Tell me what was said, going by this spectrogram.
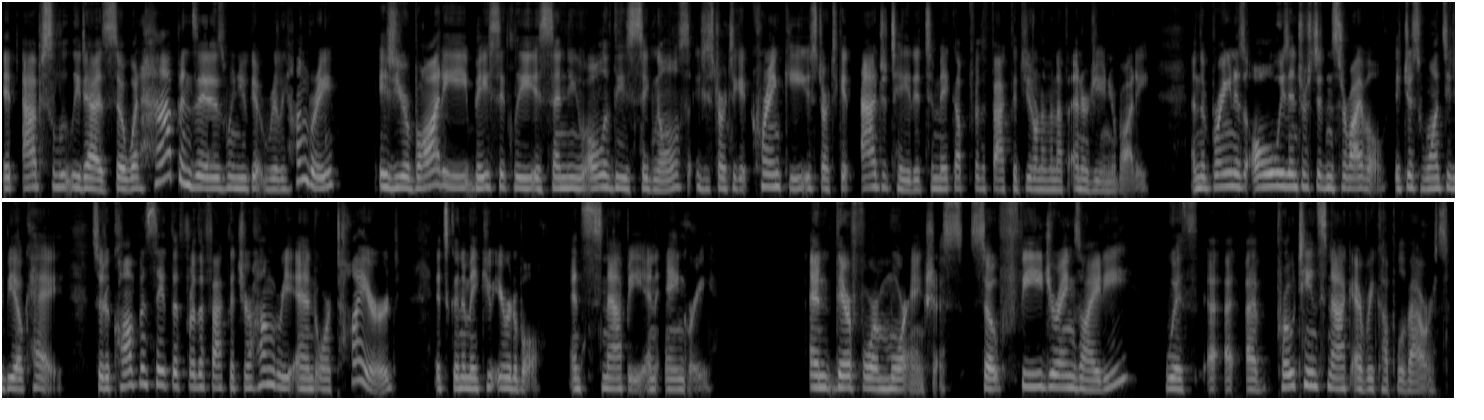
It absolutely does. So what happens is when you get really hungry, is your body basically is sending you all of these signals. You start to get cranky, you start to get agitated to make up for the fact that you don't have enough energy in your body. And the brain is always interested in survival. It just wants you to be okay. So to compensate the, for the fact that you're hungry and or tired, it's going to make you irritable and snappy and angry and therefore more anxious. So feed your anxiety with a, a protein snack every couple of hours.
